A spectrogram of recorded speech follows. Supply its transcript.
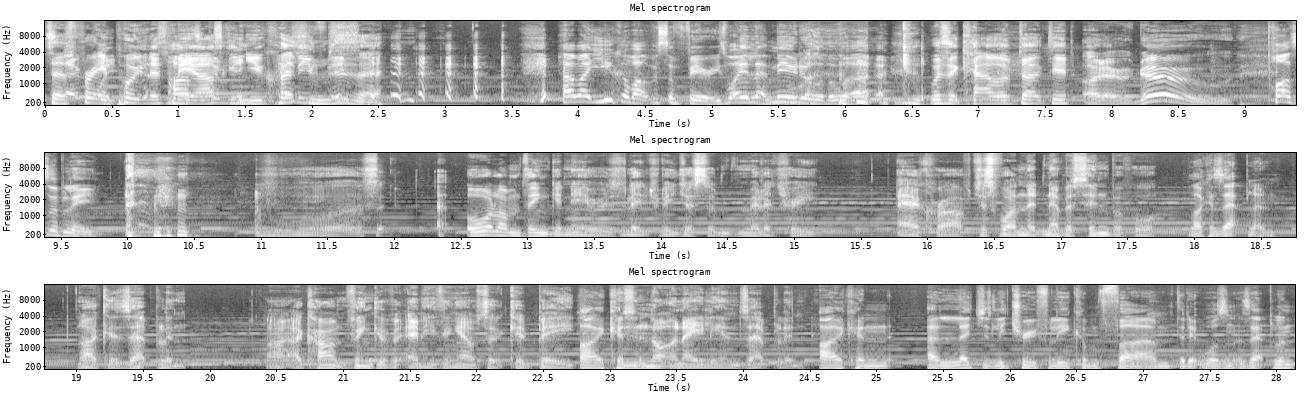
So it's pretty point pointless me asking you questions, is there? How about you come up with some theories? Why you let me do all the work? Was a cow abducted? I don't know. Possibly. Uh, all I'm thinking here is literally just a military aircraft, just one they'd never seen before, Like a Zeppelin. like a Zeppelin. I, I can't think of anything else that it could be. I can- It's not an alien Zeppelin. I can allegedly, truthfully confirm that it wasn't a Zeppelin.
